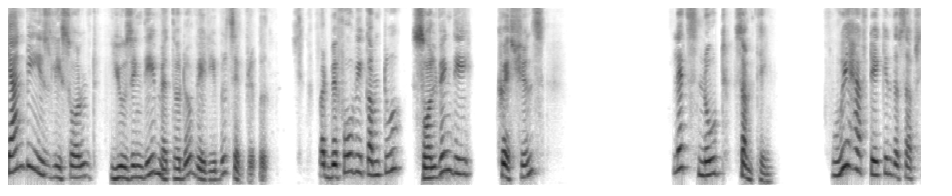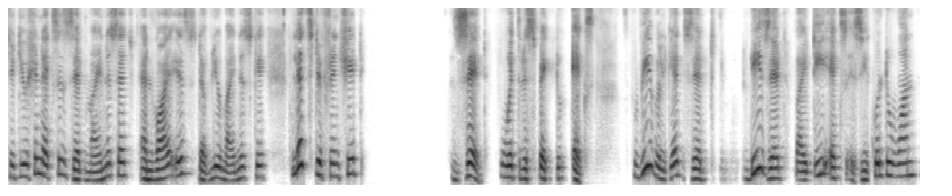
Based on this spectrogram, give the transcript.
can be easily solved using the method of variable separable. But before we come to solving the questions, let's note something. We have taken the substitution x is z minus h and y is w minus k. Let's differentiate z with respect to x. We will get z dz by dx is equal to 1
